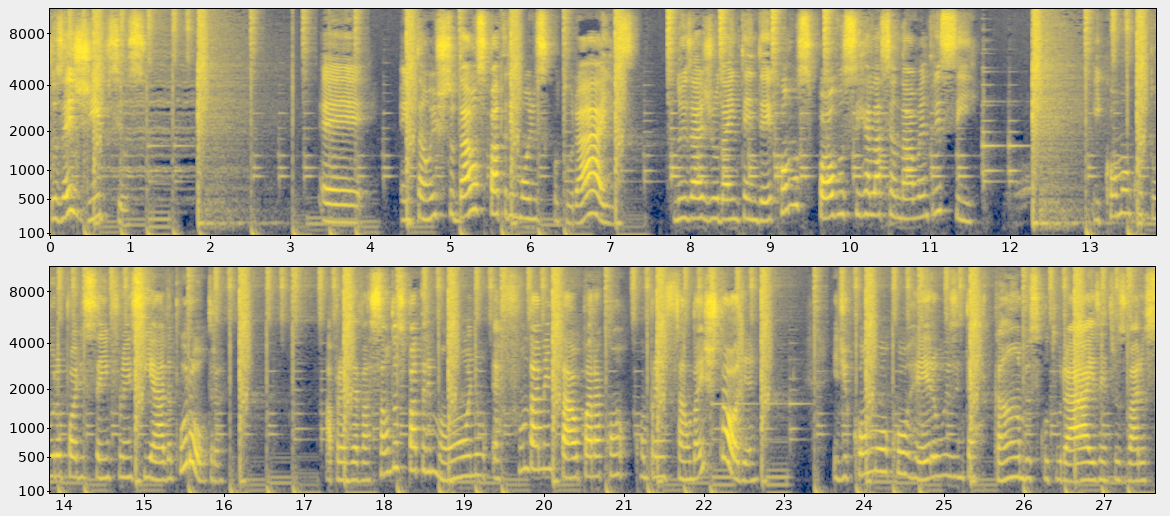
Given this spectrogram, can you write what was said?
dos egípcios. É, então, estudar os patrimônios culturais nos ajuda a entender como os povos se relacionavam entre si e como a cultura pode ser influenciada por outra. A preservação dos patrimônios é fundamental para a compreensão da história e de como ocorreram os intercâmbios culturais entre os vários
